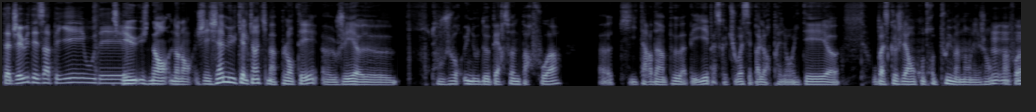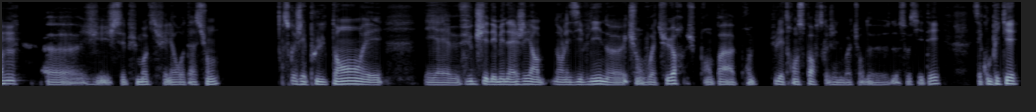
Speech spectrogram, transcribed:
T'as déjà eu des impayés ou des... non, non, non. J'ai jamais eu quelqu'un qui m'a planté. j'ai toujours une ou deux personnes parfois euh, qui tardent un peu à payer parce que tu vois, c'est pas leur priorité ou parce que je les rencontre plus maintenant, les gens, mmh, mmh, parfois. Mmh, euh, je sais plus moi qui fais les rotations parce que j'ai plus le temps et, et vu que j'ai déménagé dans les Yvelines et que je suis en voiture, je prends pas plus les transports parce que j'ai une voiture de, société. C'est compliqué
